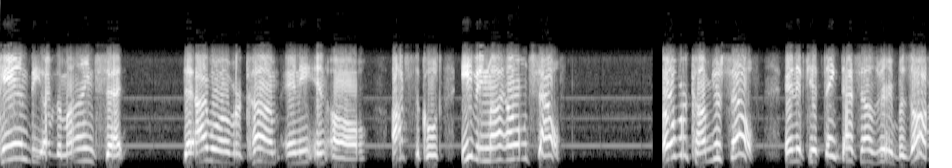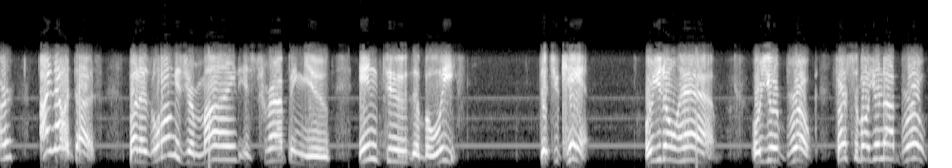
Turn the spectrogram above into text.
can be of the mindset that I will overcome any and all obstacles, even my own self. Overcome yourself. And if you think that sounds very bizarre, I know it does. But as long as your mind is trapping you into the belief that you can't, or you don't have, or you're broke, first of all, you're not broke.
